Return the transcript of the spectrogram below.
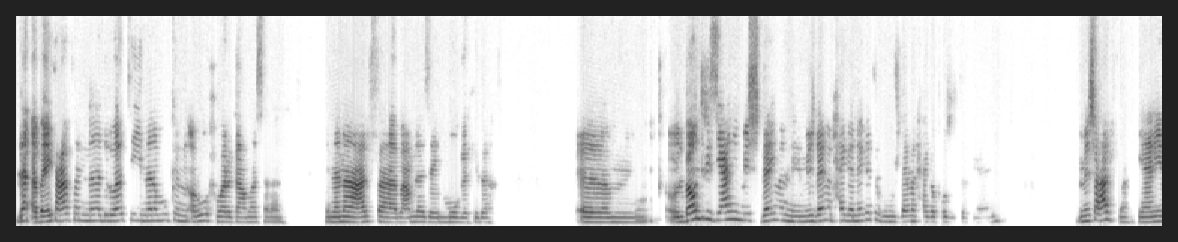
لا بقيت عارفة إن أنا دلوقتي إن أنا ممكن أروح وأرجع مثلا. إن أنا عارفة أبقى عاملة زي الموجة كده. وال boundaries يعني مش دايما مش دايما حاجة negative ومش دايما حاجة positive يعني. مش عارفة يعني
